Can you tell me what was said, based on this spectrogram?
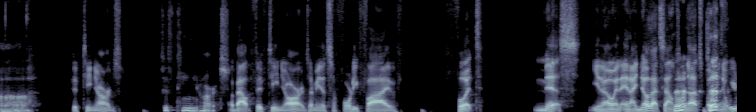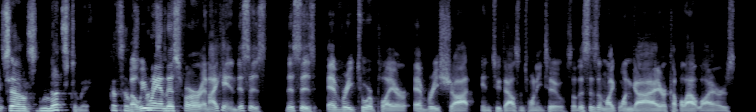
uh, 15 yards. 15 yards. About 15 yards. I mean, it's a 45 foot miss, you know, and, and I know that sounds That, nuts, but that you know, we sounds nuts to me. That sounds well, we ran this for and I can't. this is this is every tour player, every shot in 2022. So this isn't like one guy or a couple outliers,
